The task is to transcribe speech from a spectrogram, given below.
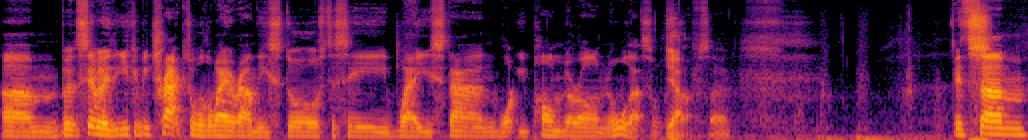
Um, but similarly, you can be tracked all the way around these stores to see where you stand, what you ponder on, and all that sort of Yeah. stuff. So it's um,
